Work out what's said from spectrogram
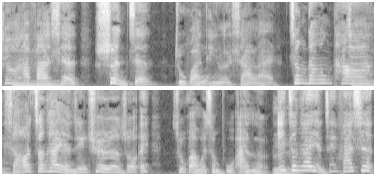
结果他发现，瞬间主管停了下来。哦、正当他想要睁开眼睛确认说：“哎，主管为什么不按了？”一睁开眼睛，发现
